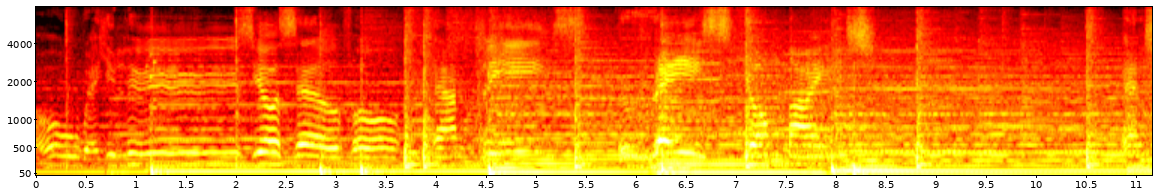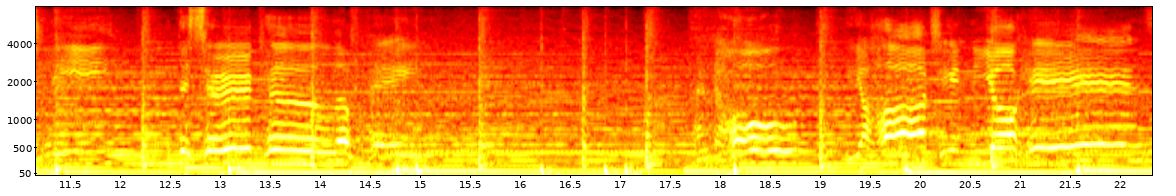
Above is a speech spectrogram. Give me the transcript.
Oh, where you lose yourself, oh, and please raise your mind and leave the circle heart in your hands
